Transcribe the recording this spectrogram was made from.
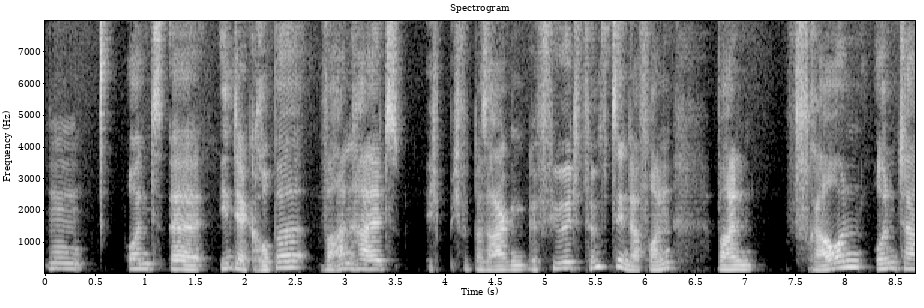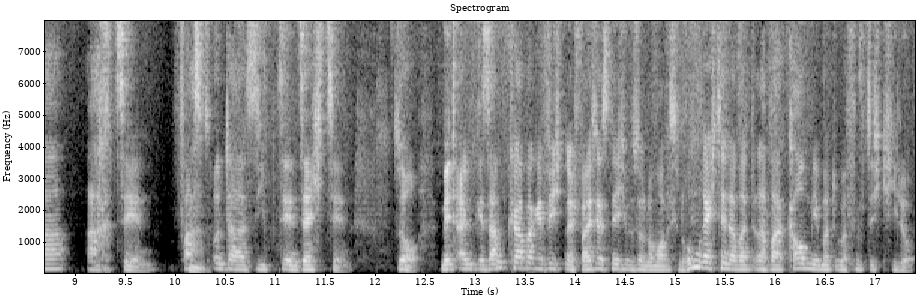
Mm, und äh, in der Gruppe waren halt, ich, ich würde mal sagen, gefühlt 15 davon waren Frauen unter 18 fast hm. unter 17, 16. So, mit einem Gesamtkörpergewicht, ich weiß jetzt nicht, müssen wir noch mal ein bisschen rumrechnen, aber da war kaum jemand über 50 Kilo.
